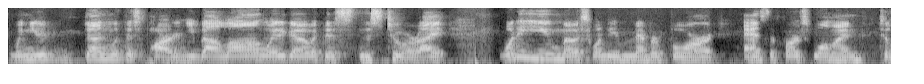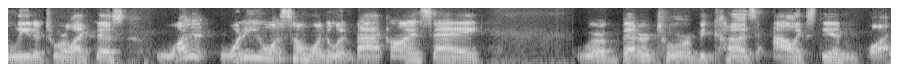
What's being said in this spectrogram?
when you're done with this part and you've got a long way to go with this this tour, right? What do you most want to be remembered for as the first woman to lead a tour like this? What what do you want someone to look back on and say, we're a better tour because Alex did what?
